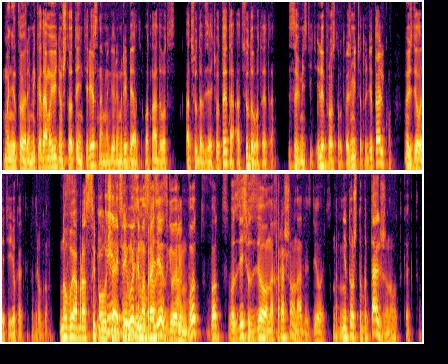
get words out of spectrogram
мониторим, и когда мы видим что-то интересное, мы говорим, ребят, вот надо вот отсюда взять вот это, отсюда вот это, и совместить. Или просто вот возьмите эту детальку, ну и сделайте ее как-то по-другому. Но вы образцы, получается, Или привозим образец, говорим, А. вот, вот, вот здесь вот сделано хорошо, надо сделать. Ну, не то чтобы так же, но вот как-то.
